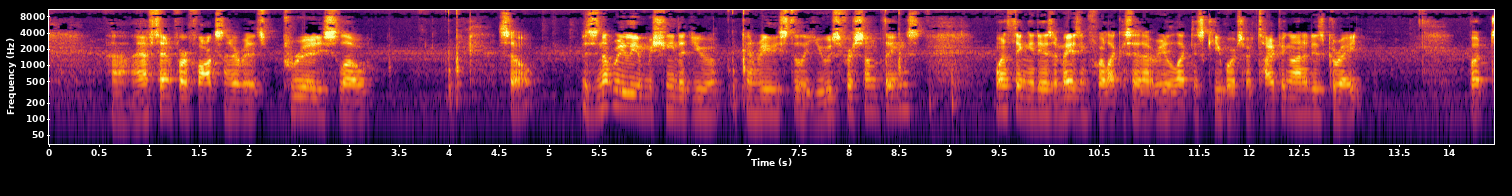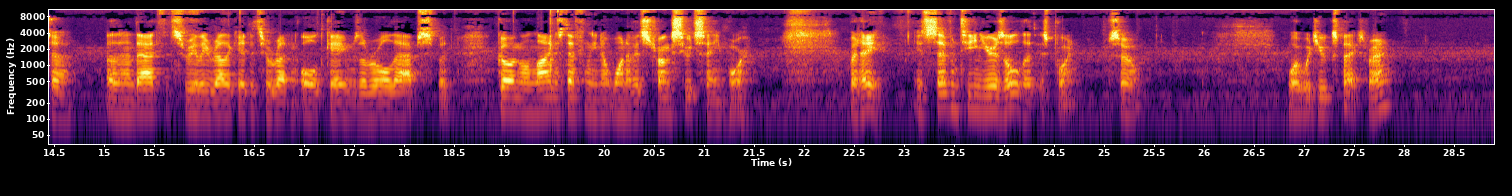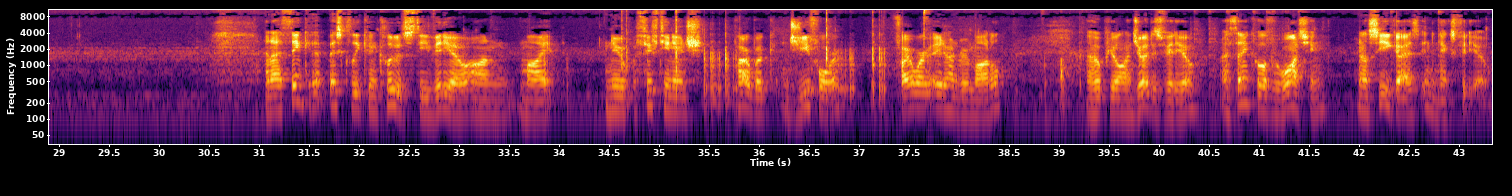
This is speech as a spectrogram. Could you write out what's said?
Uh, I have TenFourFox there, but it's pretty slow. So this is not really a machine that you can really still use for some things. One thing it is amazing for, like I said, I really like this keyboard, so typing on it is great. But uh, other than that, it's really relegated to running old games or old apps. But going online is definitely not one of its strong suits anymore. But hey, it's 17 years old at this point, so what would you expect, right? And I think that basically concludes the video on my new 15-inch PowerBook G4 FireWire 800 model. I hope you all enjoyed this video. I thank you all for watching, and I'll see you guys in the next video.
